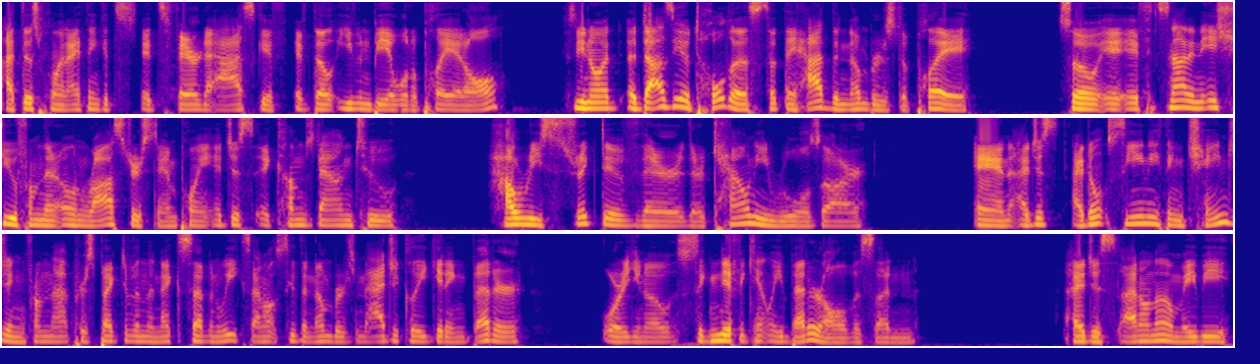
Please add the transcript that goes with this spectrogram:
at this point I think it's it's fair to ask if if they'll even be able to play at all. Because, you know, Addazio told us that they had the numbers to play So if it's not an issue from their own roster standpoint, it just it comes down to how restrictive their their county rules are. And I just I don't see anything changing from that perspective in the next 7 weeks. I don't see the numbers magically getting better or, you know, significantly better all of a sudden. I just I don't know, maybe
